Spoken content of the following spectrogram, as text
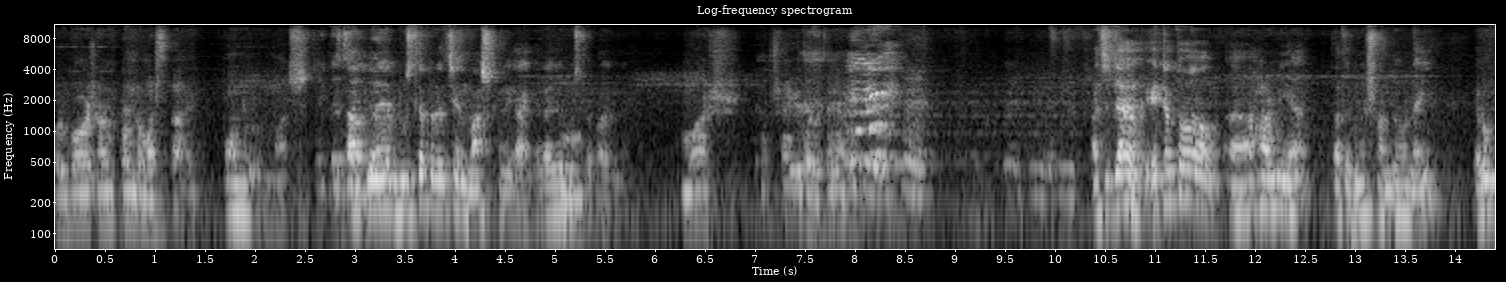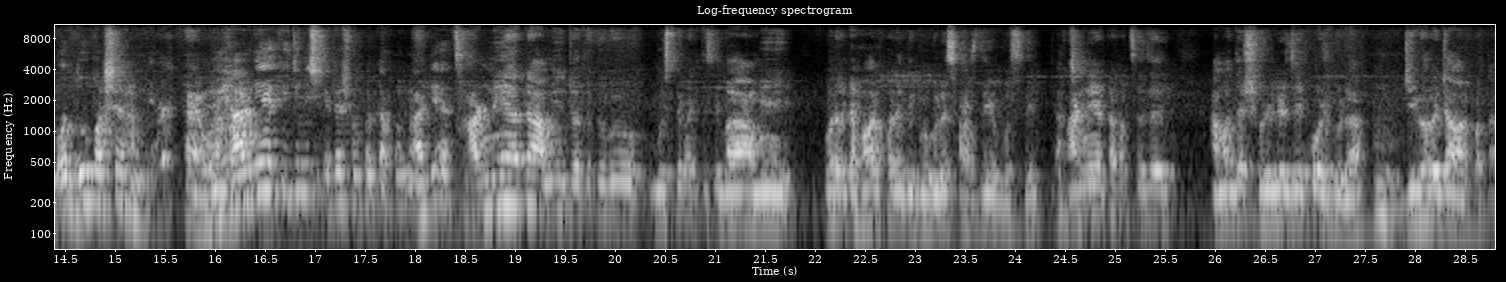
ওর বয়স এখন পনেরো মাস রানিং পনেরো মাস। আপনি বুঝতে পেরেছেন মাসখানেক আগে আগে বুঝতে পারেননি। মাস আচ্ছা যাই হোক এটা তো হার্নিয়া তাতে কোনো সন্দেহ নাই। এবং ওর দুপাশের হার্নিয়া। হ্যাঁ হার্নিয়া কি জিনিস এটা সম্পর্কে আপনার আইডিয়া আছে? হার্নিয়াটা আমি যতটুকু বুঝতে পারতেছি বা আমি ওর এটা হওয়ার পরে গুগলে সার্চ দিয়ে বুঝছি হার্নিয়াটা হচ্ছে যে আমাদের শরীরের যে কোষগুলা যেভাবে যাওয়ার কথা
